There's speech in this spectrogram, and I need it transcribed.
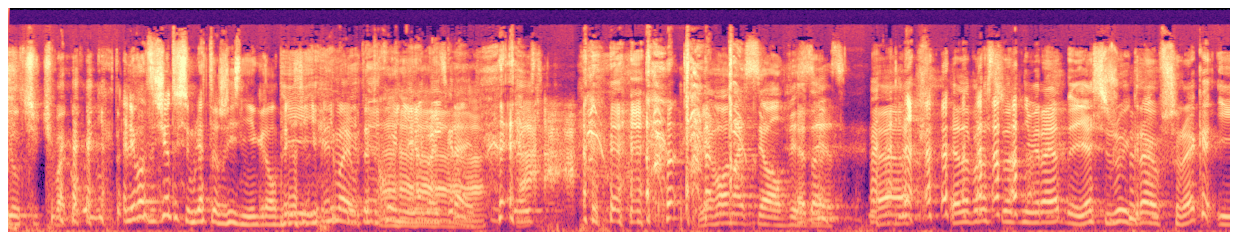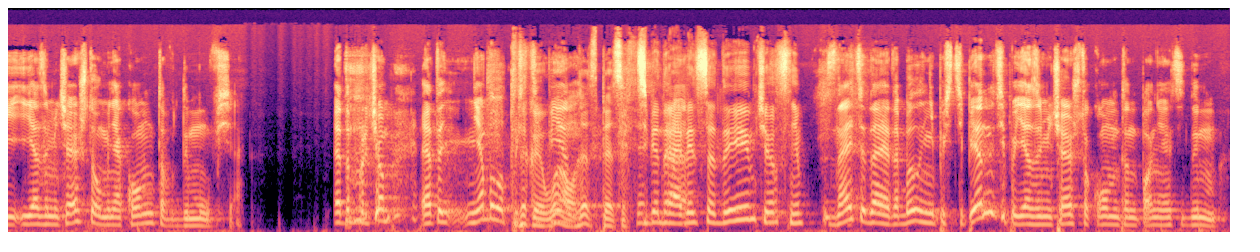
бил чуваков каких-то. Левон, зачем ты в симулятор жизни играл, блядь? Я не понимаю, вот эту хуйню Ага. играет. Левон осел, пиздец. Это это просто что-то невероятное. Я сижу, играю в Шрека, и я замечаю, что у меня комната в дыму вся. Это причем, это не было Ты такой, вау, постепенно. вот это спецэффект. Тебе нравится дым, черт с ним. Знаете, да, это было не постепенно, типа я замечаю, что комната наполняется дымом,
